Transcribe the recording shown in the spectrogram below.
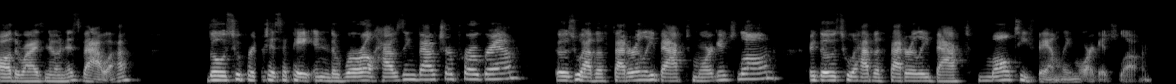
otherwise known as VAWA, those who participate in the Rural Housing Voucher Program, those who have a federally backed mortgage loan, or those who have a federally backed multifamily mortgage loan.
